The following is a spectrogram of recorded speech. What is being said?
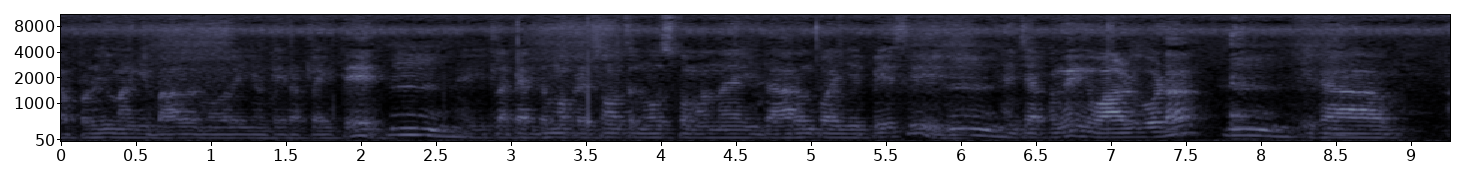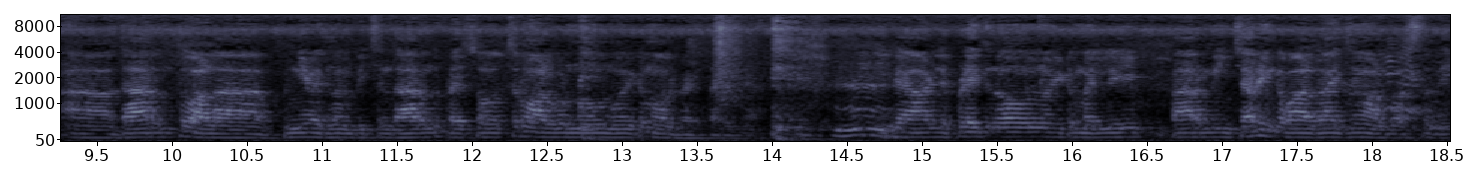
అప్పటి నుంచి మనకి బాధలు మొదలయ్యి ఉంటాయి అట్లయితే. ఇట్లా పెద్దమ్మ ప్రతి సంవత్సరం మోసుకోమన్నా ఈ దారంతో అని చెప్పేసి. అని చెప్పగా ఇంక వాళ్ళు కూడా. ఇక దారంతో వాళ్ళ పుణ్యవతి పంపించిన దారంతో ప్రతి సంవత్సరం వాళ్ళు కూడా నోవు నోయటం మొదలు పెడతారు ఇక ఇక వాళ్ళు ఎప్పుడైతే నోవు నోయటం మళ్ళీ ప్రారంభించారో ఇంకా వాళ్ళ రాజ్యం వాళ్ళకి వస్తుంది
